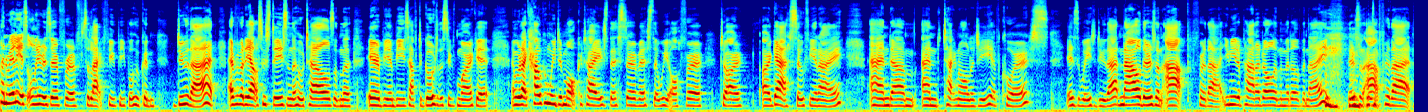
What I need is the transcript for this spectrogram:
and really it's only reserved for a select few people who can do that. Everybody else who stays in the hotels and the airbnbs have to go to the supermarket. And we're like how can we democratize this service that we offer to our our guests sophie and i? And um, and technology of course is the way to do that. Now there's an app for that. You need a panadol in the middle of the night? There's an app for that.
